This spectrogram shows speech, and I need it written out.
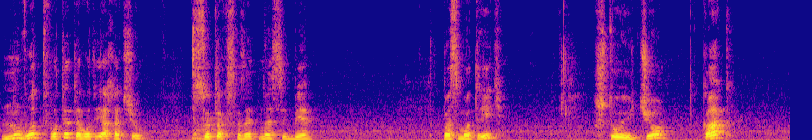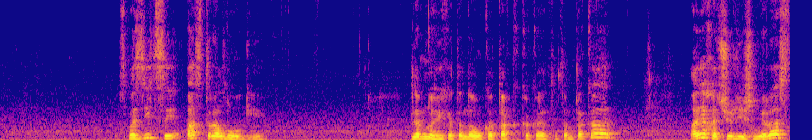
Ну вот, вот это вот я хочу все, так сказать, на себе посмотреть, что и что, как с позиции астрологии. Для многих это наука так какая-то там такая. А я хочу лишний раз,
